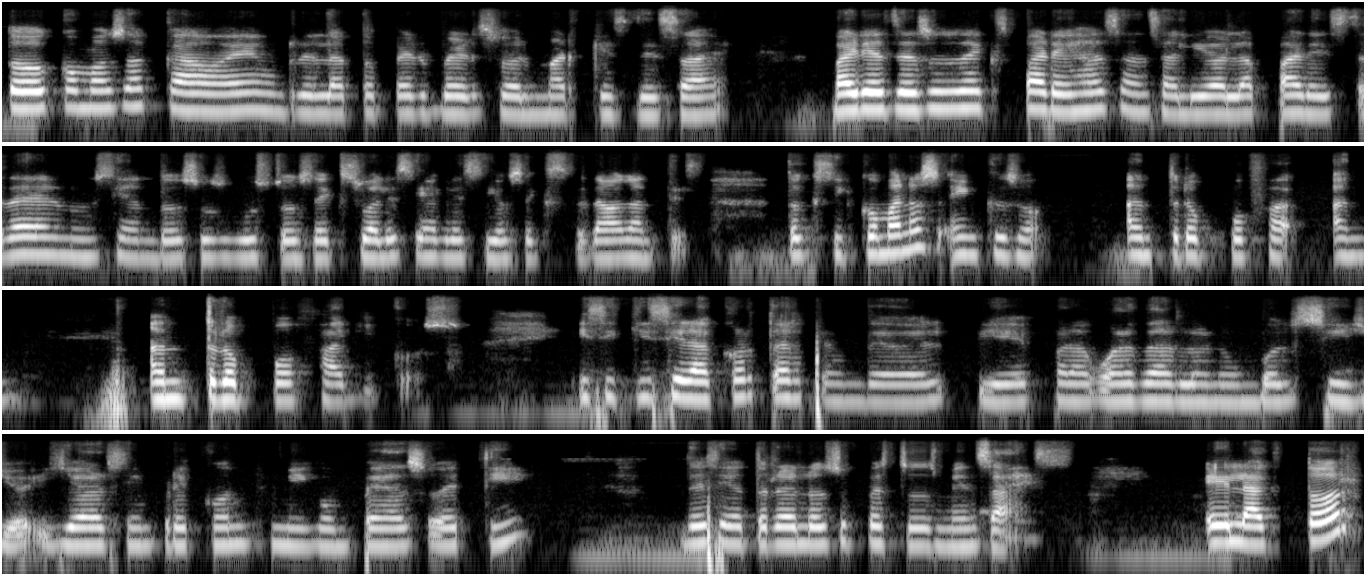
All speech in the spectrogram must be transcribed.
todo como sacado de un relato perverso del Marqués de Sade. Varias de sus exparejas han salido a la palestra denunciando sus gustos sexuales y agresivos extravagantes, toxicómanos e incluso antropofágicos. Y si quisiera cortarte un dedo del pie para guardarlo en un bolsillo y llevar siempre conmigo un pedazo de ti, decía otro de los supuestos mensajes. El actor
